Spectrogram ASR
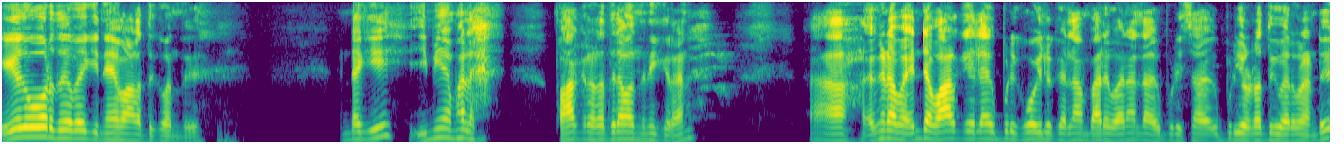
ஏதோ ஒரு தேவைக்கு நேபாளத்துக்கு வந்து இன்றைக்கு இமயமலை பார்க்குற இடத்துல வந்து நிற்கிறேன். எங்கடா என் வாழ்க்கையில் இப்படி கோயிலுக்கு எல்லாம் வருவேன் இல்லை இப்படி ச இப்படி இடத்துக்கு வருவேன்ட்டு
